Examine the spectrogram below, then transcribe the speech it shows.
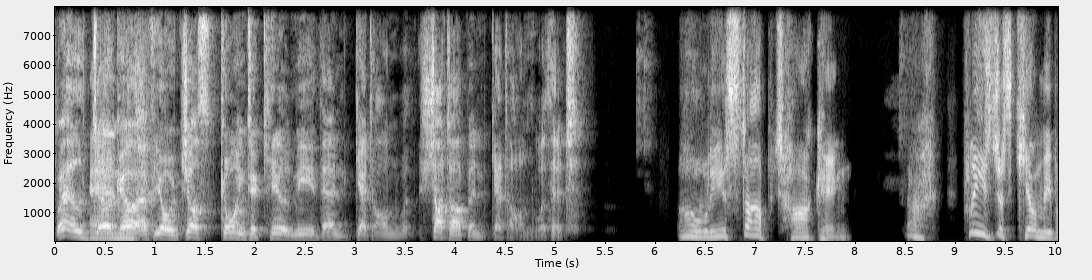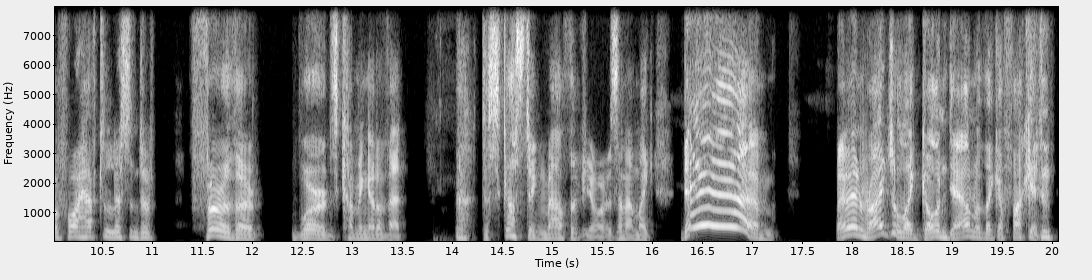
well, Durka, And- if you're just going to kill me, then get on with. Shut up and get on with it. Oh, will you stop talking? Ugh, please just kill me before I have to listen to further words coming out of that ugh, disgusting mouth of yours. And I'm like, damn. And then Rygel like going down with like a fucking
